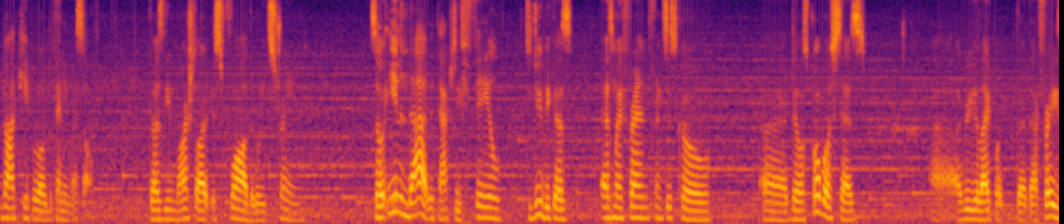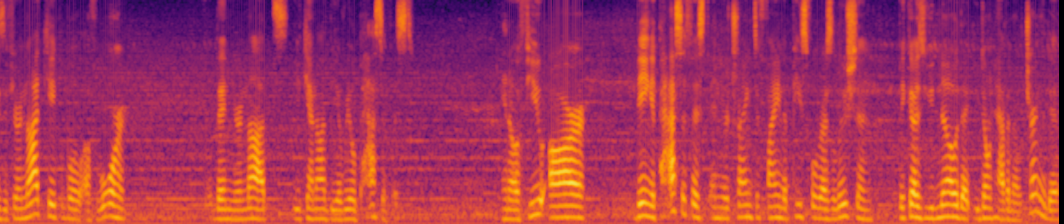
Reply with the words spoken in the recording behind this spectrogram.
not capable of defending myself because the martial art is flawed the way it's trained. So even that, it actually failed to do because, as my friend Francisco uh, de los Cobos says, uh, I really like what that, that phrase, if you're not capable of war, then you're not, you cannot be a real pacifist. You know, if you are being a pacifist and you're trying to find a peaceful resolution because you know that you don't have an alternative,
